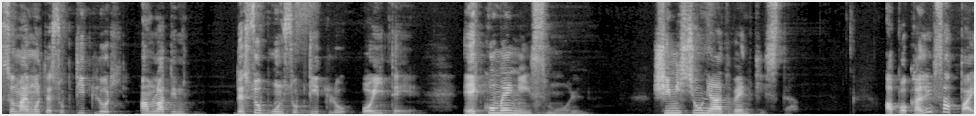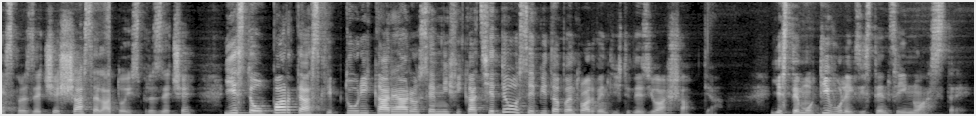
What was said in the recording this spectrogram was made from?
sunt mai multe subtitluri, am luat din, de sub un subtitlu o idee. Ecumenismul și misiunea adventistă. Apocalipsa 14, 6 la 12, este o parte a Scripturii care are o semnificație deosebită pentru adventiștii de ziua șaptea. Este motivul existenței noastre.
